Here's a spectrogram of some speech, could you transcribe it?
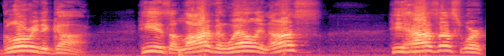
Glory to God. He is alive and well in us. He has us where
